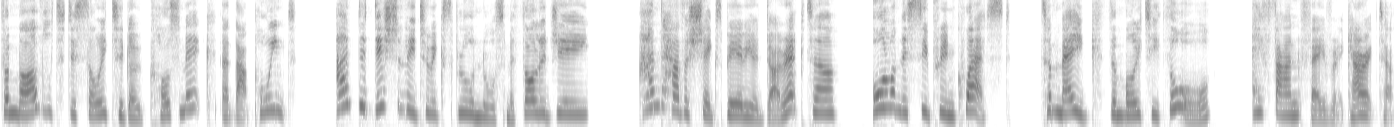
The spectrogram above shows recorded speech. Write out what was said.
for Marvel to decide to go cosmic at that point, and additionally to explore Norse mythology and have a Shakespearean director, all on this supreme quest to make the mighty Thor a fan favourite character.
